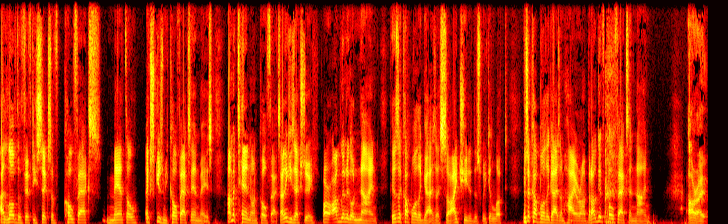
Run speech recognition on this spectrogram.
I love the 56 of Koufax, Mantle, excuse me, Koufax and Mays. I'm a 10 on Koufax. I think he's actually, or I'm going to go nine. There's a couple other guys I saw. I cheated this week and looked. There's a couple other guys I'm higher on, but I'll give Koufax a nine. All right.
